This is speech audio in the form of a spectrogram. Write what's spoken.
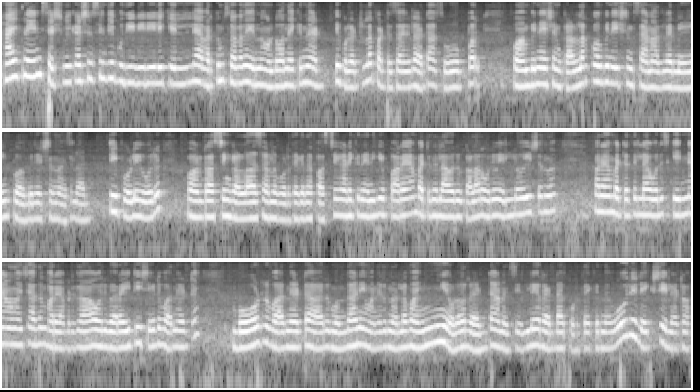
Hi friends Lakshmi കളക്ഷൻസിന്റെ പുതിയ വീഡിയോയിലേക്ക് എല്ലാവർക്കും സ്വാഗതം. എന്ന് കൊണ്ടുവന്നേക്കുന്ന അടിപൊളിയായിട്ടുള്ള പട്ടുസാരികളാട്ടോ. സൂപ്പർ കോമ്പിനേഷൻ കളർ കോമ്പിനേഷൻസ് ആണ് അതിലെ മെയിൻ കോമ്പിനേഷൻ എന്ന് വെച്ചാൽ അടിപൊളി ഒരു കോൺട്രാസ്റ്റിംഗ് കളേഴ്സാണ് കൊടുത്തേക്കുന്നത്. ഫസ്റ്റ് കാണിക്കുന്നത് എനിക്ക് പറയാൻ പറ്റുന്നില്ല ആ ഒരു കളർ ഒരു യെല്ലോയിഷ് എന്ന് പറയാൻ പറ്റത്തില്ല. ഒരു സ്കിന്നാണെന്ന് വെച്ചാൽ അതും പറയാൻ പറ്റില്ല ആ ഒരു വെറൈറ്റി ഷെയ്ഡ് വന്നിട്ട് ബോർഡർ വന്നിട്ട് ആ ഒരു മുന്താണി വന്നിട്ട് നല്ല ഭംഗിയുള്ള റെഡാണ് ചില്ലി റെഡാണ് കൊടുത്തേക്കുന്നത്. ഒരു രക്ഷയില്ല കേട്ടോ.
